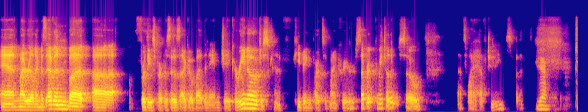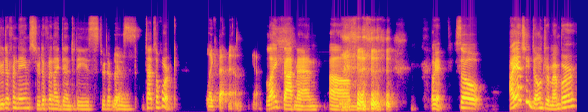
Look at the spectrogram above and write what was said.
And my real name is Evan, but uh, for these purposes, I go by the name Jay Carino, just kind of keeping parts of my career separate from each other. So that's why I have two names. But yeah. Two different names, two different identities, two different yes. types of work. Like Batman. Yeah. Like Batman. Um, okay. So I actually don't remember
